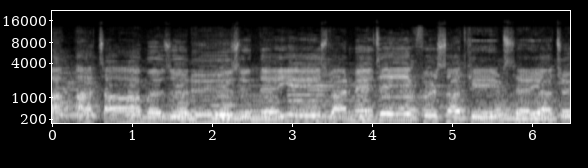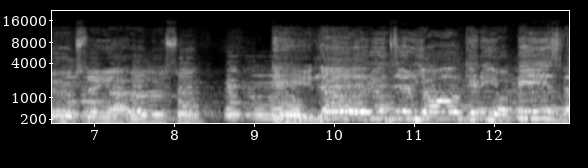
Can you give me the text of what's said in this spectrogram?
ah atamızın yüzündeyiz Vermedik fırsat. Kimseye Türksün ya ölüsün. İleridir yol geri yok bizde.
